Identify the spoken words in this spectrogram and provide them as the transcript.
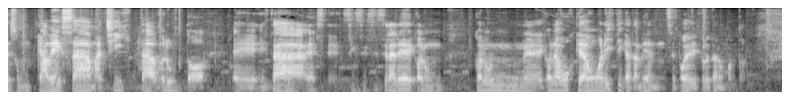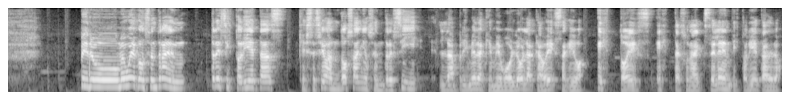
es un cabeza machista, bruto. Eh, está, si, se la lee con, un, con, un, con una búsqueda humorística también se puede disfrutar un montón. Pero me voy a concentrar en tres historietas que se llevan dos años entre sí la primera que me voló la cabeza, que digo, esto es, esta es una excelente historieta de los,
